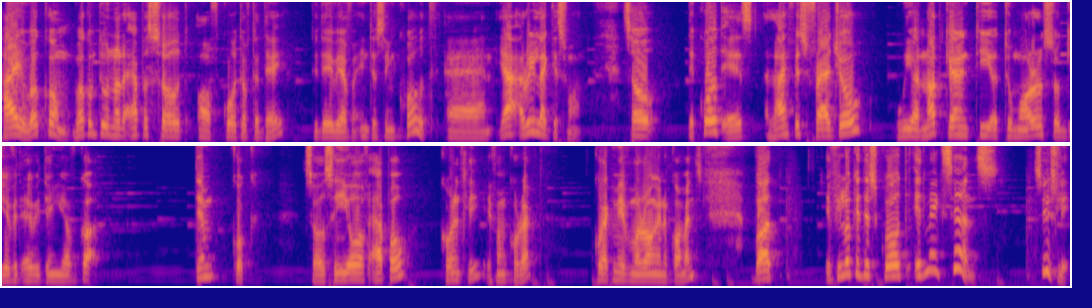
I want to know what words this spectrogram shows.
Hi, welcome. Welcome to another episode of Quote of the Day. Today we have an interesting quote, and yeah, I really like this one. So, the quote is Life is fragile. We are not guaranteed a tomorrow, so give it everything you have got. Tim Cook, so CEO of Apple, currently, if I'm correct. Correct me if I'm wrong in the comments. But if you look at this quote, it makes sense. Seriously,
